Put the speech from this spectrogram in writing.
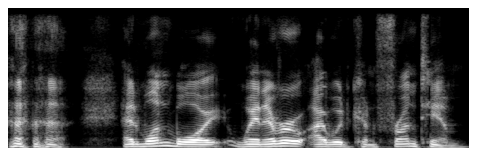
had one boy, whenever I would confront him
